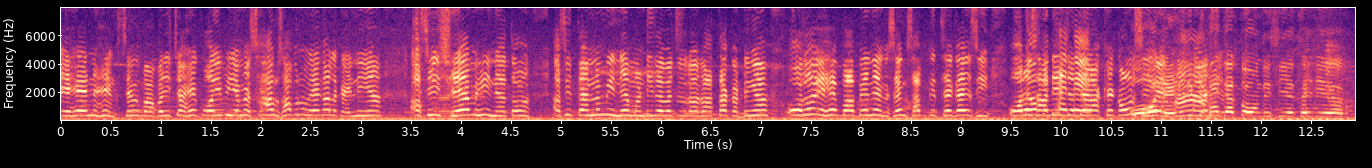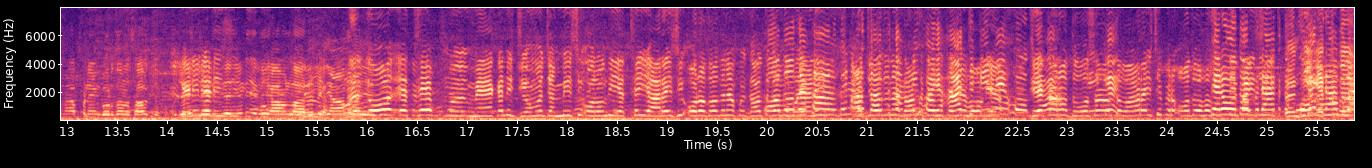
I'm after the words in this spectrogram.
ਇਹ ਨਿਹੰਗ ਸਿੰਘ ਬਾਬਾ ਜੀ ਚਾਹੇ ਕੋਈ ਵੀ ਹੈ ਮੈਂ ਸਾਰੂ ਸਭ ਨੂੰ ਇਹ ਗੱਲ ਕਹਿਨੀ ਆ ਅਸੀਂ 6 ਮਹੀਨੇ ਤੋਂ ਅਸੀਂ 3 ਮਹੀਨੇ ਮੰਡੀ ਦੇ ਵਿੱਚ ਰਾਤਾਂ ਕੱਢੀਆਂ ਉਦੋਂ ਇਹ ਬਾਬੇ ਨਿਹੰਗ ਸਿੰਘ ਸਭ ਕਿੱਥੇ ਗਏ ਸੀ? ਉਦੋਂ ਸਾਡੀ ਇੱਜ਼ਤ ਦੇ ਰਾਖੇ ਕੌਣ ਉਹ ਸੀ ਲੇਡੀ ਕਿੰਨਾ ਚਿਰ ਤੋਂ ਆਉਂਦੀ ਸੀ ਇੱਥੇ ਜੀ ਆਪਣੇ ਗੁਰਦੁਆਰਾ ਸਾਹਿਬ ਚ? lady lady? ਜਿਹੜੀ ਇਲਜ਼ਾਮ ਲਾ ਰਹੀ ਆ। ਉਹ ਤੋਂ ਇੱਥੇ ਮ- ਮੈਂ ਕਹਿੰਦੀ ਜਿਉਂ ਜੰਮੀ ਸੀ ਉਦੋਂ ਦੀ ਇੱਥੇ ਹੀ ਆ ਰਹੀ ਸੀ ਉਦੋਂ ਤੋਂ ਉਹਦੇ ਨਾਲ ਕੋਈ ਗਲਤ ਕੰਮ ਹੋਇਆ ਨਹੀਂ। ਅੱਜ ਉਹਦੇ ਨਾਲ ਗਲਤ ਕੰਮ ਹੋ ਹੋ ਗਿਆ? ਜੇਕਰ ਉਹ 2 ਸਾਲ ਹੈ। ਤੋਂ ਬਾਹਰ ਆਈ ਸੀ ਫਿਰ ਉਦੋਂ ਉਹ ਸੁੱਤੀ ਉਦੋਂ ਪਈ ਸੀ।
